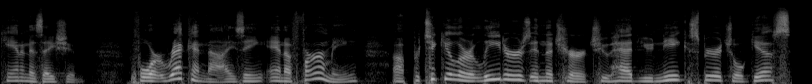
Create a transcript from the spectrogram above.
Canonization for recognizing and affirming uh, particular leaders in the church who had unique spiritual gifts,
